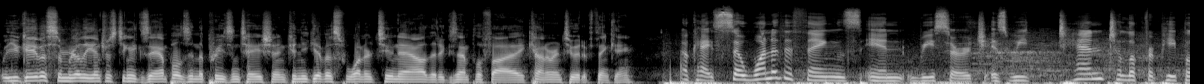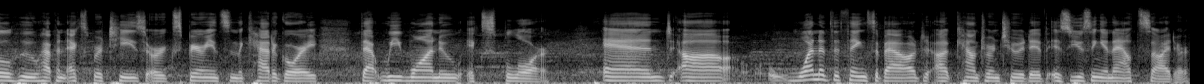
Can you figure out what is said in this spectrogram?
Well, you gave us some really interesting examples in the presentation. Can you give us one or two now that exemplify counterintuitive thinking? Okay, so one of the things in research is we tend to look for people who have an expertise or experience in the category that we want to explore. And uh, one of the things about uh, counterintuitive is using an outsider.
